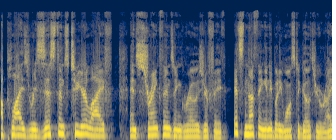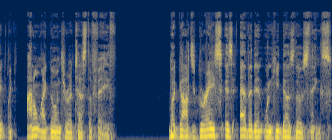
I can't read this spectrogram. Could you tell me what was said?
applies resistance to your life and strengthens and grows your faith. It's nothing anybody wants to go through, right? Like, I don't like going through a test of faith. But God's grace is evident when He does those things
